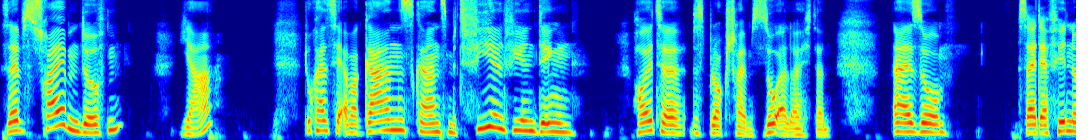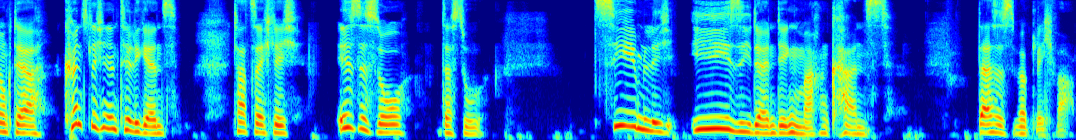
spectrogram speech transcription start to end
selbst schreiben dürfen, ja. Du kannst dir aber ganz, ganz mit vielen, vielen Dingen heute des Blogschreibens so erleichtern. Also seit Erfindung der künstlichen Intelligenz tatsächlich ist es so, dass du ziemlich easy dein Ding machen kannst. Das ist wirklich wahr.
